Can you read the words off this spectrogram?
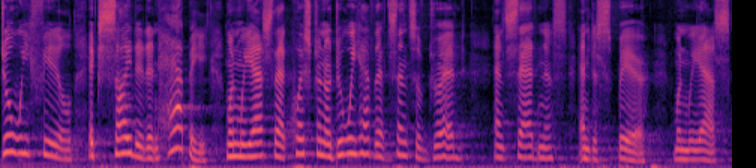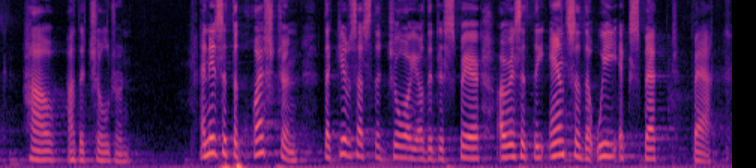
Do we feel excited and happy when we ask that question, or do we have that sense of dread and sadness and despair when we ask, How are the children? And is it the question that gives us the joy or the despair, or is it the answer that we expect back?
